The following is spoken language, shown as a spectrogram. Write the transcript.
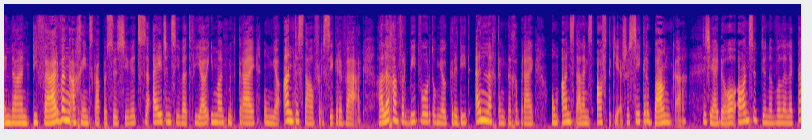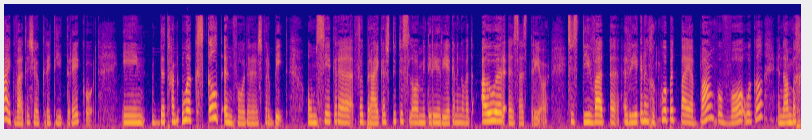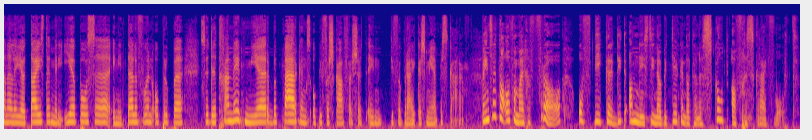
en dan die verwingagentskappe soos jy weet soos 'n agency wat vir jou iemand moet kry om jou aan te stel vir sekere werk. Hulle gaan verbied word om jou kredietinligting te gebruik om aanstellings af te keer. So sekere banke, as jy daar aansoek doen, dan wil hulle kyk wat is jou kredietrekord en dit gaan ook skuldinvorderers verbied om sekere verbruikers toe te slaan met hierdie rekeninge wat ouer is as 3 jaar. Soos die wat 'n rekening gekoop het by 'n bank of waar ook al en dan begin hulle jou tuiste met die e-posse en die telefoonoproepe. So dit gaan net meer beperkings op die verskaffer sit en die verbruikers meer beskerm. Mense het nou al van my gevra of die kredietamnestie nou beteken dat hulle skuld afgeskryf word.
